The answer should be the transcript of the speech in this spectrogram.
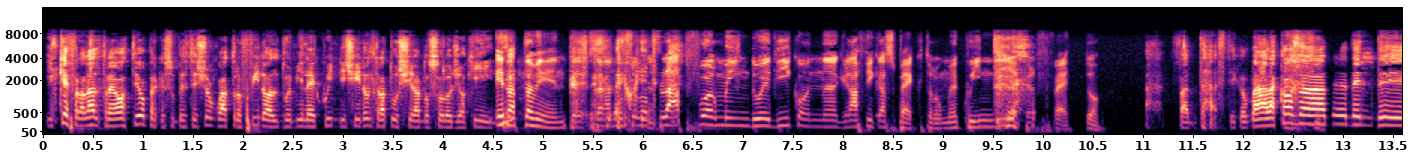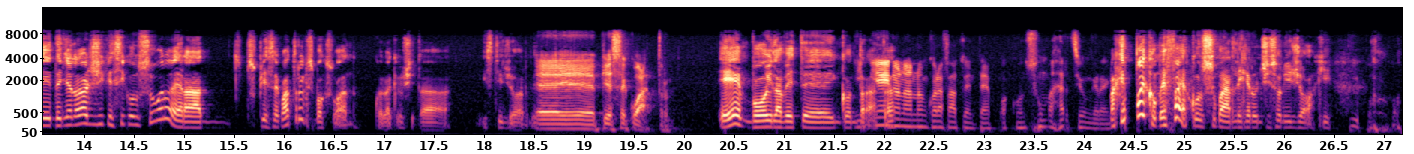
Il che fra l'altro è ottimo perché su PlayStation 4 fino al 2015 inoltrato usciranno solo giochi indie. Esattamente, saranno solo platform in 2D con grafica Spectrum, e quindi è perfetto. Fantastico. Ma la cosa de- de- de- degli analogici che si consumano era su PS4 o Xbox One, quella che è uscita sti giorni. Eh, PS4. E voi l'avete I miei incontrata. non hanno ancora fatto in tempo a consumarsi un gran Ma che poi come fai a consumarli che non ci sono i giochi? tipo.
